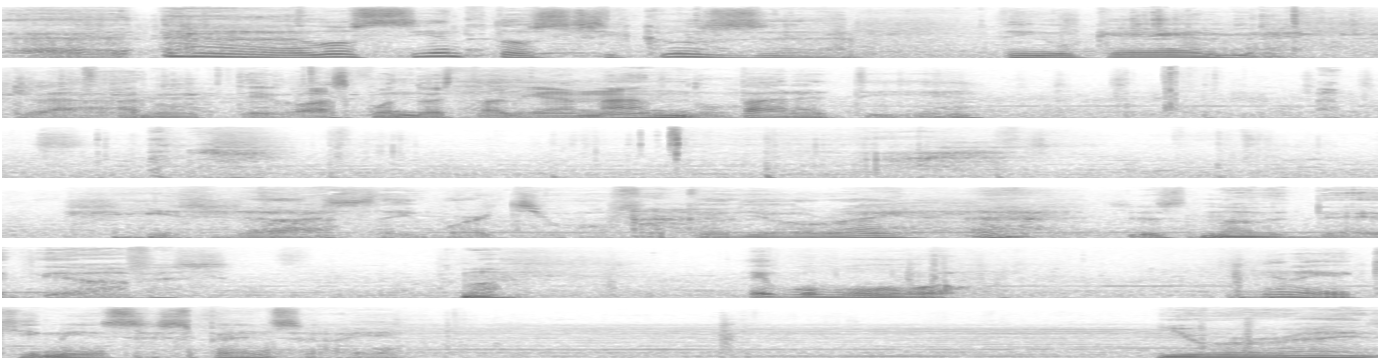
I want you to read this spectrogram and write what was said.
Lo siento, chicos. eh, tengo que irme. Claro, te vas cuando estás ganando. Para ti, ¿eh? Jesus. Us, they worked you over good. You all right? Just another day at the office. Come on. Hey, whoa, whoa, whoa. You're gonna keep me in suspense, are you? You were right.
